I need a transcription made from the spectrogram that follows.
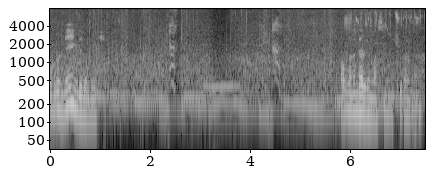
Burada ne engel oluyor ki? Abla ne derdin var senin? Git şuradan ya.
